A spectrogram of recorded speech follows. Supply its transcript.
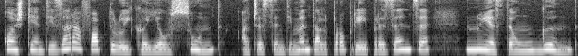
Conștientizarea faptului că eu sunt, acest sentiment al propriei prezențe, nu este un gând.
